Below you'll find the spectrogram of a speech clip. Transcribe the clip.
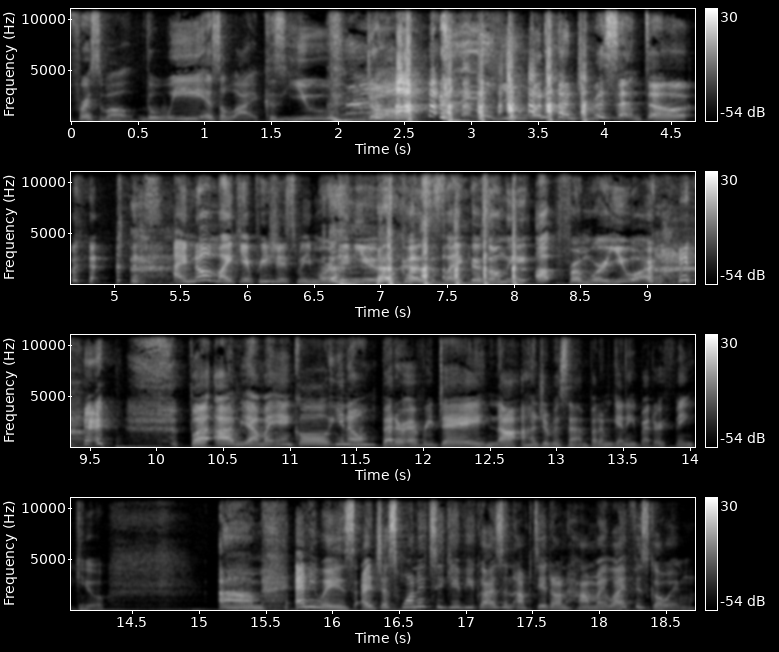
First of all, the we is a lie because you don't. you 100% don't. I know Mikey appreciates me more than you because it's like there's only up from where you are. but um, yeah, my ankle, you know, better every day. Not 100%, but I'm getting better. Thank you. Um, anyways, I just wanted to give you guys an update on how my life is going.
